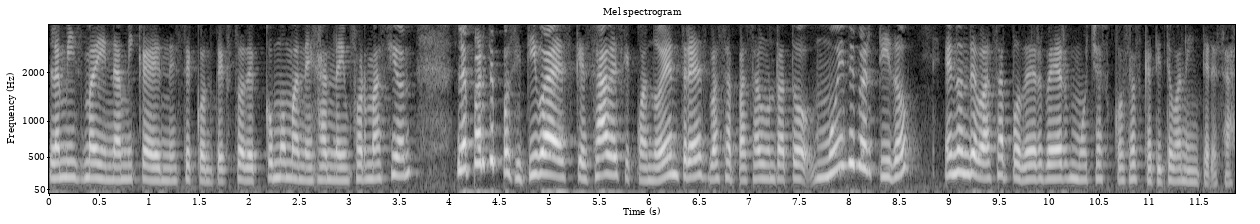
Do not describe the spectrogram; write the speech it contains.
la misma dinámica en este contexto de cómo manejan la información. La parte positiva es que sabes que cuando entres vas a pasar un rato muy divertido en donde vas a poder ver muchas cosas que a ti te van a interesar.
